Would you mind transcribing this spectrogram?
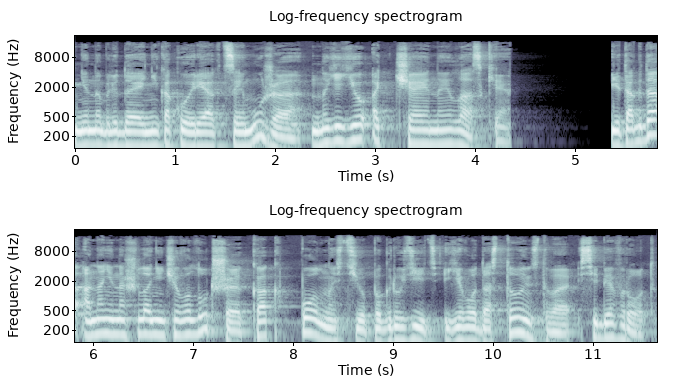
не наблюдая никакой реакции мужа на ее отчаянные ласки. И тогда она не нашла ничего лучше, как полностью погрузить его достоинство себе в рот.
